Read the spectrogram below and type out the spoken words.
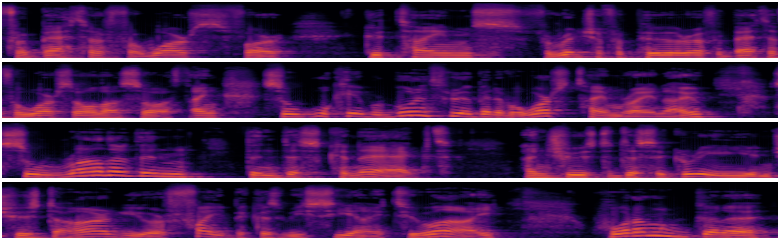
for better, for worse, for good times, for richer, for poorer, for better, for worse, all that sort of thing. So, okay, we're going through a bit of a worse time right now. So rather than than disconnect and choose to disagree and choose to argue or fight because we see eye to eye, what I'm gonna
